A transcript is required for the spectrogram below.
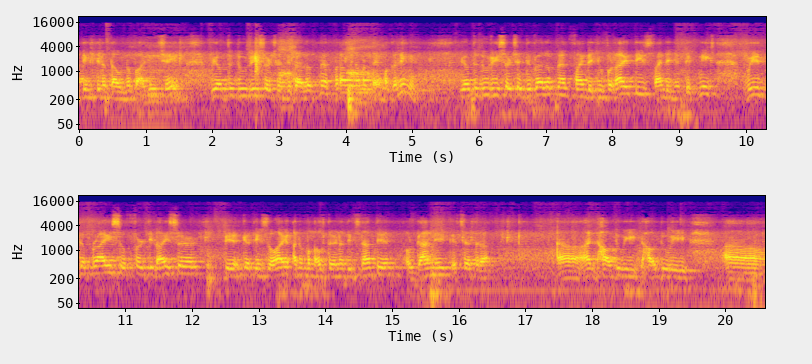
ating tinatawag na value chain, we have to do research and development. Marami naman tayo magaling eh. We have to do research and development, find the new varieties, find the new techniques. With the price of fertilizer be- getting so high, anong mga alternatives natin, organic, etc. Uh, and how do we how do we uh,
